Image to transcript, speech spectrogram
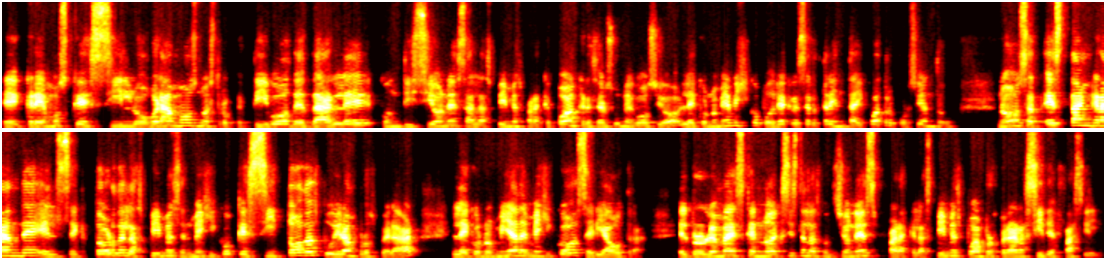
eh, creemos que si logramos nuestro objetivo de darle condiciones a las pymes para que puedan crecer su negocio, la economía de México podría crecer 34%, ¿no? O sea, es tan grande el sector de las pymes en México que si todas pudieran prosperar, la economía de México sería otra. El problema es que no existen las condiciones para que las pymes puedan prosperar así de fácil.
